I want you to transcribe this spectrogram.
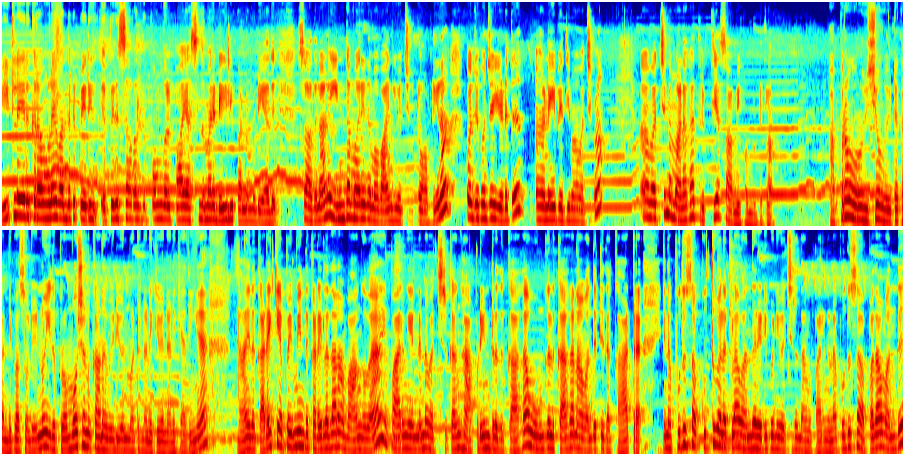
வீட்டில் இருக்கிறவங்களே வந்துட்டு பெரி பெருசாக வந்து பொங்கல் பாயாசம் இந்த மாதிரி டெய்லி பண்ண முடியாது. ஸோ அதனால் இந்த மாதிரி நம்ம வாங்கி வச்சுக்கிட்டோம் அப்படின்னா கொஞ்சம் கொஞ்சம் எடுத்து நெய்வேத்தியமாக வச்சுக்கலாம். வச்சு நம்ம அழகாக திருப்தியாக சாமி கும்பிட்டுக்கலாம். அப்புறம் ஒரு விஷயம் உங்ககிட்ட கண்டிப்பாக சொல்லிடணும் இது ப்ரொமோஷனுக்கான வீடியோன்னு மட்டும் நினைக்கவே நினைக்காதீங்க. நான் இந்த கடைக்கு எப்பயுமே இந்த கடையில் தான் நான் வாங்குவேன். பாருங்கள் என்னென்ன வச்சுருக்காங்க அப்படின்றதுக்காக உங்களுக்காக நான் வந்துட்டு இதை காட்டுறேன். ஏன்னா புதுசாக குத்து விளக்குலாம் வந்து ரெடி பண்ணி வச்சுருந்தாங்க பாருங்களேன். புதுசாக அப்போ தான் வந்து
